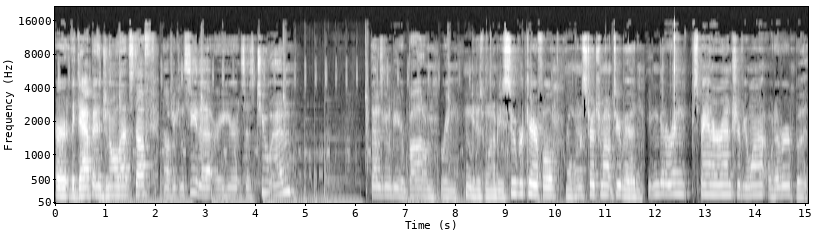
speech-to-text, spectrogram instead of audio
or the gappage and all that stuff. Now, if you can see that right here, it says 2N. That is gonna be your bottom ring. You just wanna be super careful. You don't wanna stretch them out too bad. You can get a ring spanner wrench if you want, whatever, but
